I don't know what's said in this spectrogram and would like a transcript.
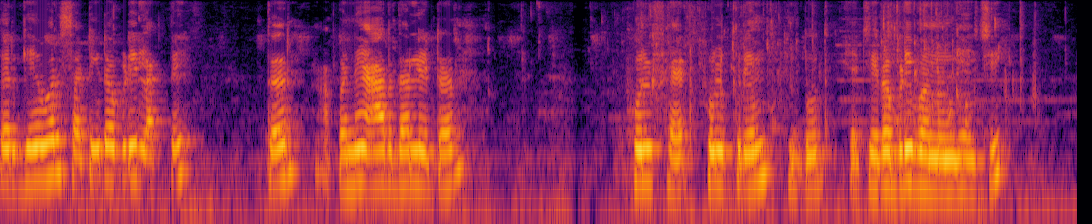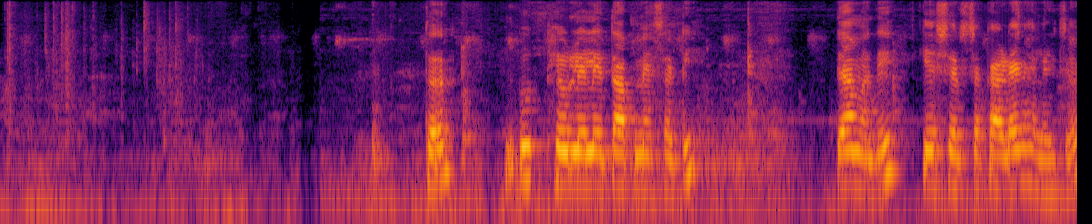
तर घेवरसाठी रबडी लागते. तर आपण हे अर्धा litre full fat full cream दूध ह्याची रबडी बनवून घ्यायची. तर दूध ठेवलेले तापण्यासाठी त्यामध्ये केशरच्या काड्या घालायच्या.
